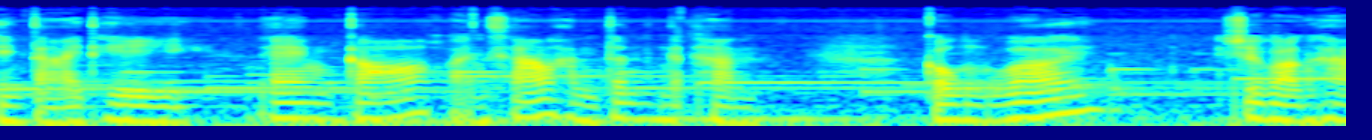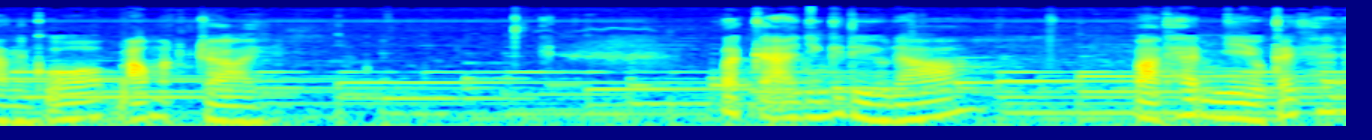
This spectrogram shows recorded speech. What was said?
Hiện tại thì đang có khoảng 6 hành tinh nghịch hành cùng với sự vận hành của bão mặt trời. Tất cả những cái điều đó, và thêm nhiều cái khác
